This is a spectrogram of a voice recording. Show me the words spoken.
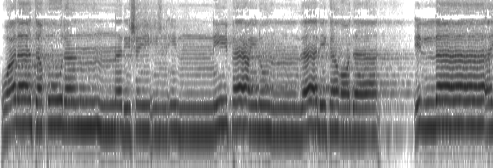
ولا تقولن لشيء إني فاعل ذلك غدا إلا أن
